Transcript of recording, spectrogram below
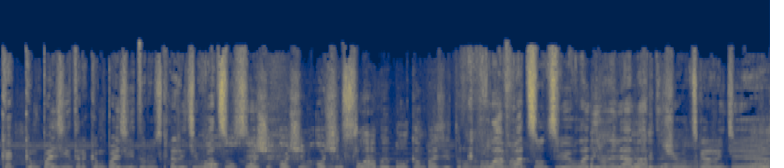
как композитор композитору, скажите, ну, в отсутствие... Очень, очень, очень слабый был композитор. Он, в, в отсутствие Владимира Леонардовича, вот скажите,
